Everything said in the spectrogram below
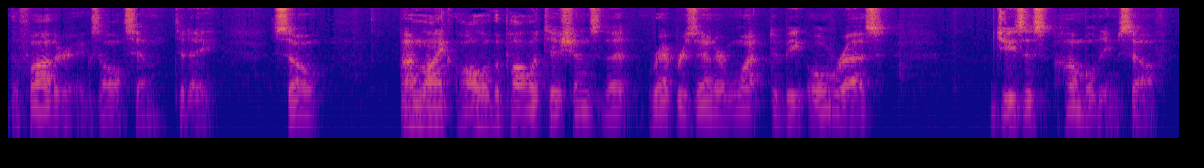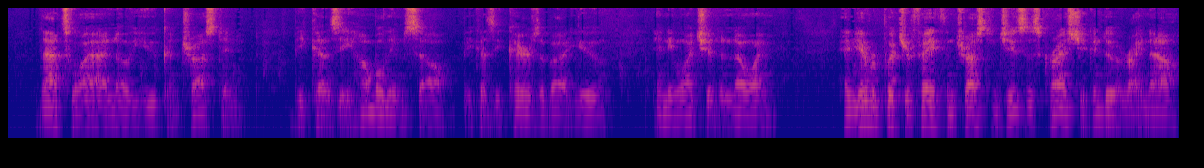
the Father exalts him today. So, unlike all of the politicians that represent or want to be over us, Jesus humbled himself. That's why I know you can trust him because he humbled himself, because he cares about you, and he wants you to know him. Have you ever put your faith and trust in Jesus Christ? You can do it right now.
